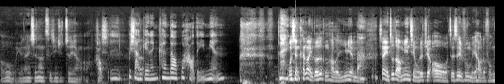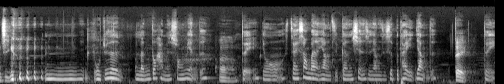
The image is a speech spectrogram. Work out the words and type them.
哦，原来你身上刺青是这样哦。好，是不想给人看到不好的一面。对，我想看到你都是很好的一面吧。像你坐在我面前，我就觉得哦，这是一幅美好的风景。嗯，我觉得人都还蛮双面的。嗯，对，有在上班的样子跟现实的样子是不太一样的。对。对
